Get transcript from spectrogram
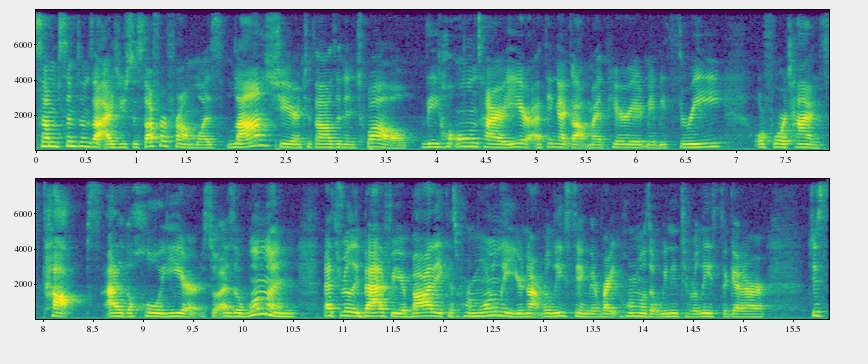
some symptoms that I used to suffer from was last year in 2012, the whole entire year, I think I got my period maybe three or four times tops out of the whole year. So as a woman, that's really bad for your body because hormonally you're not releasing the right hormones that we need to release to get our just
